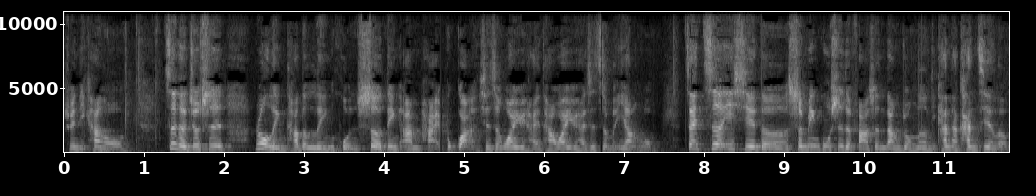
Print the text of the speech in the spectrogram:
所以你看哦，这个就是若琳她的灵魂设定安排，不管先生外遇还是他外遇还是怎么样哦，在这一些的生命故事的发生当中呢，你看她看见了，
